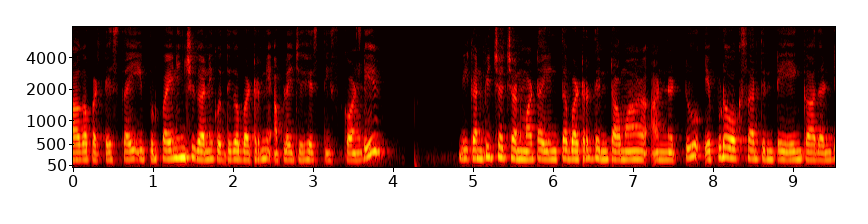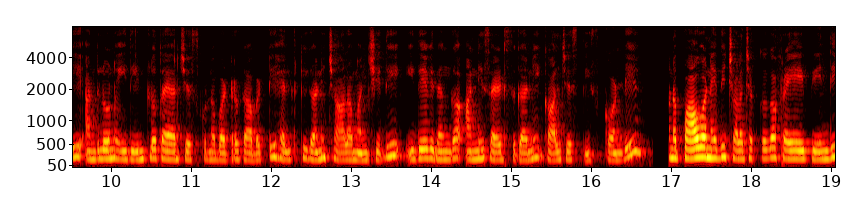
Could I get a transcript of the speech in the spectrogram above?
బాగా పట్టేస్తాయి. ఇప్పుడు పైనుంచి కానీ కొద్దిగా బటర్ని అప్లై చేసేసి తీసుకోండి. మీకు అనిపించవచ్చు అనమాట ఇంత బటర్ తింటామా అన్నట్టు. ఎప్పుడో ఒకసారి తింటే ఏం కాదండి. అందులోనూ ఇది ఇంట్లో తయారు చేసుకున్న బటర్ కాబట్టి హెల్త్కి కానీ చాలా మంచిది. ఇదే విధంగా అన్ని సైడ్స్ కానీ కాల్ చేసి తీసుకోండి. మన పావు అనేది చాలా చక్కగా ఫ్రై అయిపోయింది.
